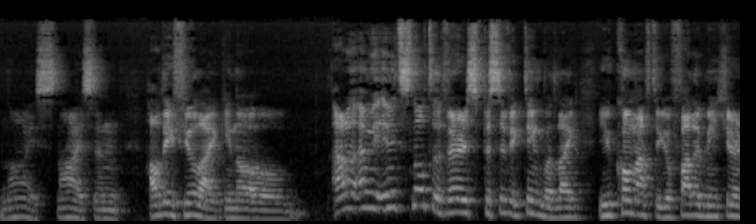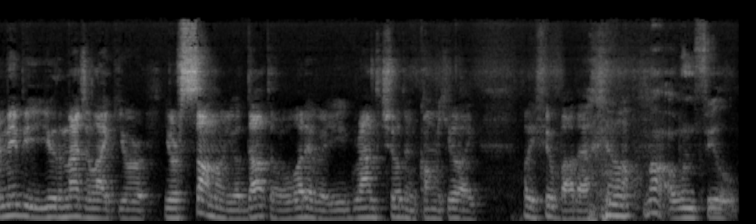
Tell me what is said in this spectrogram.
Nice, nice. And how do you feel like, you know, I, don't, I mean, it's not a very specific thing, but like you come after your father being here, and maybe you'd imagine like your your son or your daughter or whatever, your grandchildren coming here, like, how do you feel about that? You know? No, I wouldn't feel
